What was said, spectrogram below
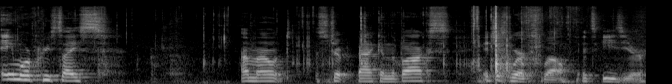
a more precise amount stripped back in the box. It just works well. It's easier.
